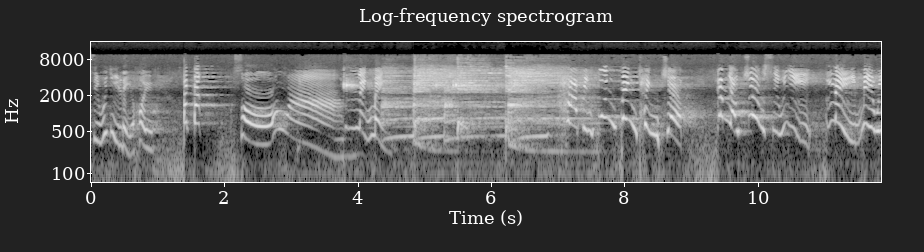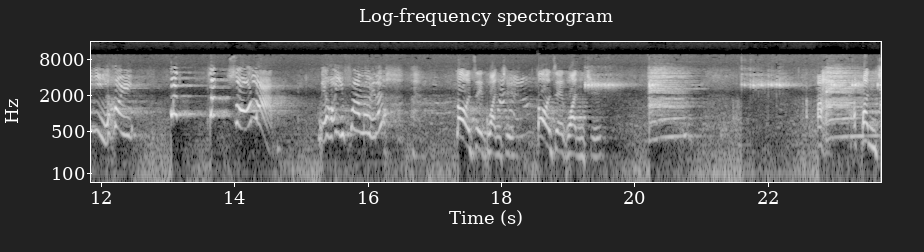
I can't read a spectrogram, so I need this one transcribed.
小二離去，不得阻攔。明明，着，今有張小義離廟而去，不得阻拦。你可以翻去啦。多謝郡主，多謝郡主。啊，郡主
